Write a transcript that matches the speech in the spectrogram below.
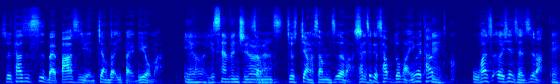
所以它是四百八十元降到一百六嘛，也也是三分之二，三分就是降了三分之二嘛。它这个差不多嘛，因为它。武汉是二线城市嘛，对，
